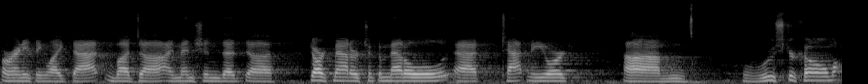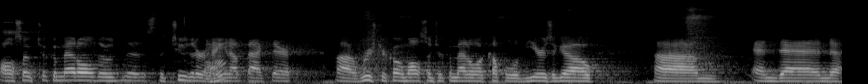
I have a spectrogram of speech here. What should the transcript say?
or anything like that. But uh, I mentioned that uh, Dark Matter took a medal at TAP New York. Um, Rooster Comb also took a medal. Those that's the two that are hanging up back there. Uh, Rooster Comb also took a medal a couple of years ago. Um, and then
